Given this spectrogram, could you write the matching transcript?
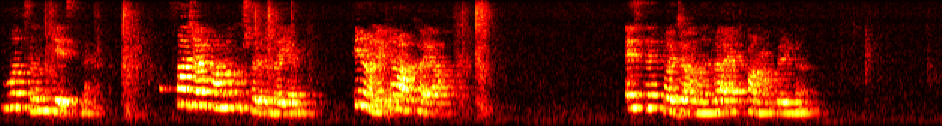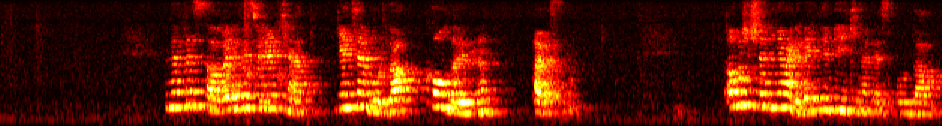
matın gerisine. Sadece ayak parmak uçlarındayım. Bir öne bir arkaya. Esnet bacağını ve ayak parmaklarını. Nefes al ve verirken getir burada kollarının arasına. Avuç içlerini yerde bekle bir iki nefes burada.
